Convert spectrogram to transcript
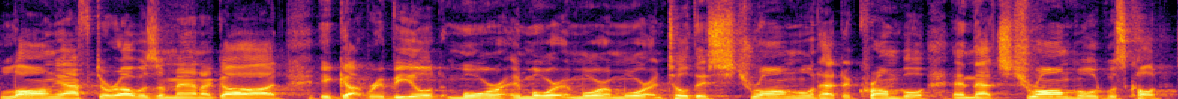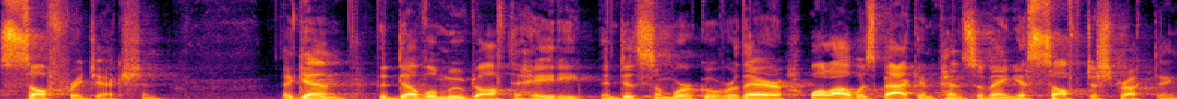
Long after I was a man of God, it got revealed more and more and more and more until this stronghold had to crumble, and that stronghold was called self rejection. Again, the devil moved off to Haiti and did some work over there while I was back in Pennsylvania self destructing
